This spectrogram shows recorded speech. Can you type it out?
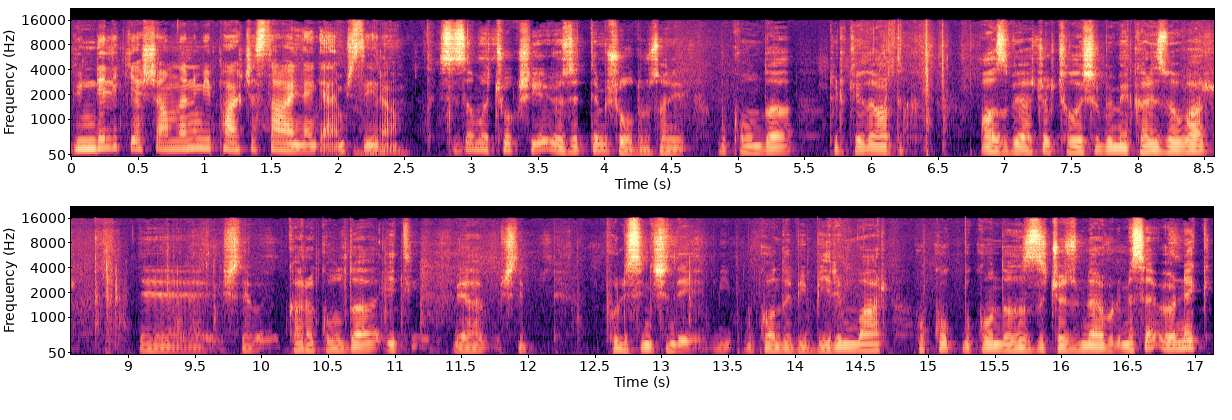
Gündelik yaşamlarının bir parçası haline gelmiş zira. Siz ama çok şeyi özetlemiş oldunuz. Hani bu konuda Türkiye'de artık az veya çok çalışır bir mekanizma var. Ee, işte karakolda it veya işte polisin içinde bu konuda bir birim var. hukuk bu konuda hızlı çözümler var. Mesela örnek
